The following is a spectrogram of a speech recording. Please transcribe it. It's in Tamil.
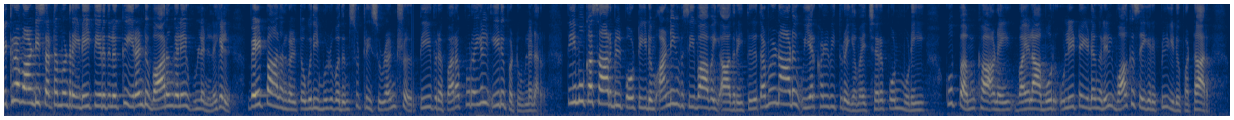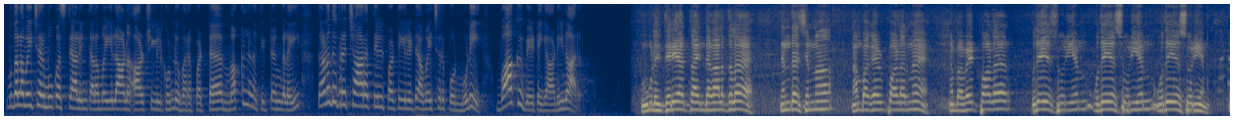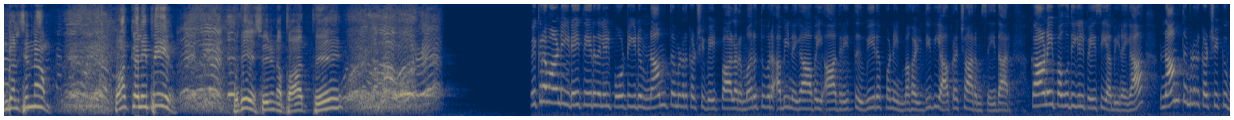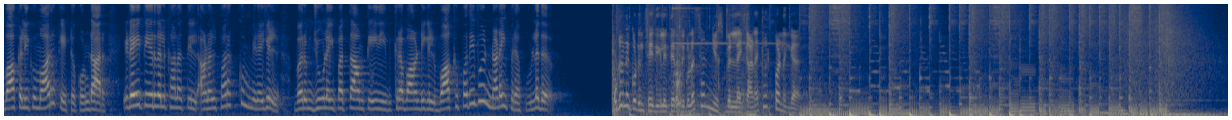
விக்கிரவாண்டி சட்டமன்ற இடைத்தேர்தலுக்கு இரண்டு வாரங்களே உள்ள நிலையில் வேட்பாளர்கள் தொகுதி முழுவதும் சுற்றி சுழன்று தீவிர பரப்புரையில் ஈடுபட்டுள்ளனர். திமுக சார்பில் போட்டியிடும் அன்னியூர் சிவாவை ஆதரித்து தமிழ்நாடு உயர்கல்வித்துறை அமைச்சர் பொன்முடி குப்பம் காணை வயலாமூர் உள்ளிட்ட இடங்களில் வாக்கு சேகரிப்பில் ஈடுபட்டார். முதலமைச்சர் மு ஸ்டாலின் தலைமையிலான ஆட்சியில் கொண்டு வரப்பட்ட மக்கள் நல திட்டங்களை தனது பிரச்சாரத்தில் பட்டியலிட்டு அமைச்சர் பொன்முடி வாக்கு வேட்டையாடினார். உங்களுக்கு தெரியாதா இந்த காலத்தில்? எந்த சின்னம் நம்ம வேட்பாளர்னு நம்ம வேட்பாளர் உதயசூரியன் உதயசூரியன் உதயசூரியன். உங்கள் சின்னம்? வாக்களிப்பீர். உதயசூரியனை பார்த்து விக்கிரவாண்டி இடைத்தேர்தலில் போட்டியிடும் நாம் தமிழர் கட்சி வேட்பாளர் மருத்துவர் அபிநயாவை ஆதரித்து வீரப்பனின் மகள் திவ்யா பிரச்சாரம் செய்தார். காணை பகுதியில் பேசிய அபிநயா நாம் தமிழர் கட்சிக்கு வாக்களிக்குமாறு கேட்டுக்கொண்டார். இடைத்தேர்தல் காலத்தில் அனல் பறக்கும் நிலையில் வரும் ஜூலை பத்தாம் தேதி விக்கிரவாண்டியில் வாக்குப்பதிவு நடைபெறவுள்ளது. உடனுக்குடன் செய்திகளை தெரிந்து கொள்ள சன் நியூஸ் பெல் கிளிக் பண்ணுங்க.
